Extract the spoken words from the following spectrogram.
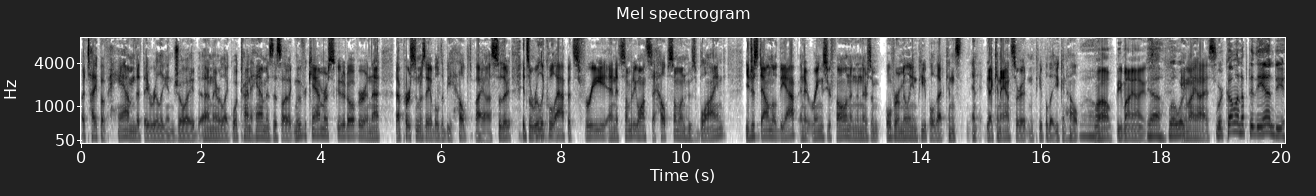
a type of ham that they really enjoyed and they were like, what kind of ham is this? I like move your camera, scoot it over. And that, that person was able to be helped by us. So there, it's a really cool app. It's free. And if somebody wants to help someone who's blind, you just download the app and it rings your phone and then there's a, over a million people that can, that can answer it and people that you can help. Wow. wow. Be my eyes. Yeah. Well, be my eyes. We're coming up to the end. Do you,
